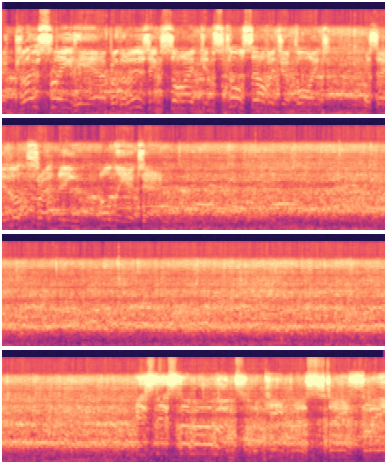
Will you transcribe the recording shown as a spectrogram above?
A close lead here, but the losing side can still salvage a point as they look threatening on the attack. Is this the moment? The keeper safely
